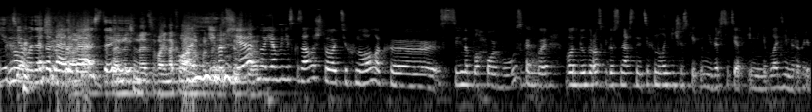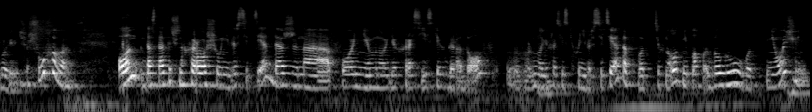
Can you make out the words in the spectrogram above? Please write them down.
не Ну, тема нашего да, да, да. подкаста. Там и- начинается война кланов. И вообще, ну, я бы не сказала, что технолог э, сильно плохой вуз. Как Да. бы вот Белгородский государственный технологический университет имени Владимира Григорьевича Шухова, он достаточно хороший университет, даже на фоне многих российских городов, многих российских университетов. Вот технолог неплохой. БЛГУ вот не очень,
